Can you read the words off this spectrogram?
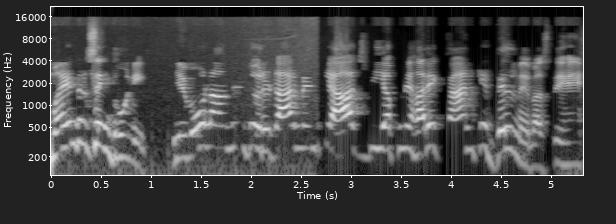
महेंद्र सिंह धोनी, ये वो नाम है जो रिटायरमेंट के आज भी अपने हर एक फ़ैन के दिल में बसते हैं।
